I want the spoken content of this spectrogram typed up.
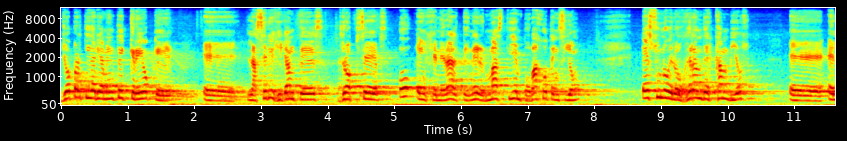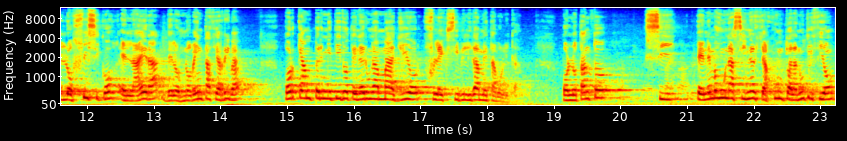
Yo partidariamente creo que eh, las series gigantes, drop sets o en general tener más tiempo bajo tensión es uno de los grandes cambios eh, en los físicos en la era de los 90 hacia arriba porque han permitido tener una mayor flexibilidad metabólica. Por lo tanto, si tenemos una sinergia junto a la nutrición,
